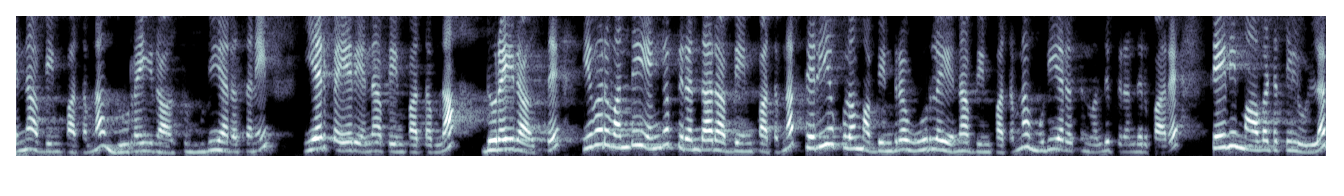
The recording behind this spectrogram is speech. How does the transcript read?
என்ன அப்படின்னு பார்த்தோம்னா துரைராசு. முடியரசனின் இயற்பெயர் என்ன அப்படின்னு பார்த்தோம்னா துரைராசு. இவர் வந்து எங்க பிறந்தார் அப்படின்னு பார்த்தோம்னா பெரியகுளம் அப்படின்ற ஊர்ல என்ன அப்படின்னு பார்த்தோம்னா முடியரசன் வந்து பிறந்திருப்பாரு. தேனி மாவட்டத்தில் உள்ள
